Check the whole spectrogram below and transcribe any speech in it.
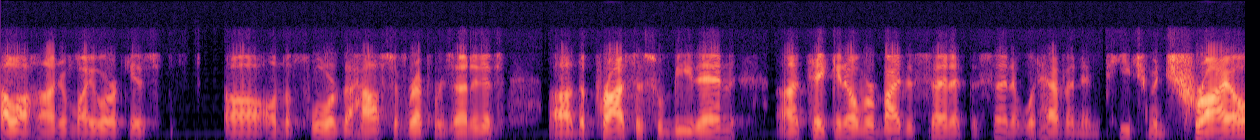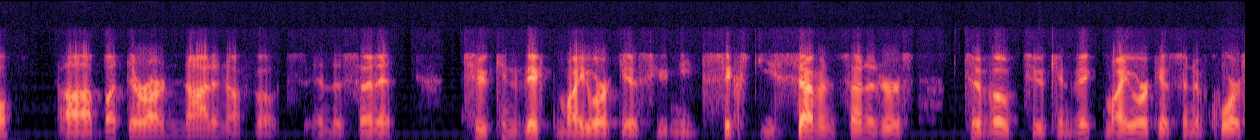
Alejandro Mayorkas uh, on the floor of the House of Representatives. Uh, the process will be then uh, taken over by the Senate. The Senate would have an impeachment trial, uh, but there are not enough votes in the Senate to convict Mayorkas. You need 67 senators to vote to convict Mayorkas, and of course,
